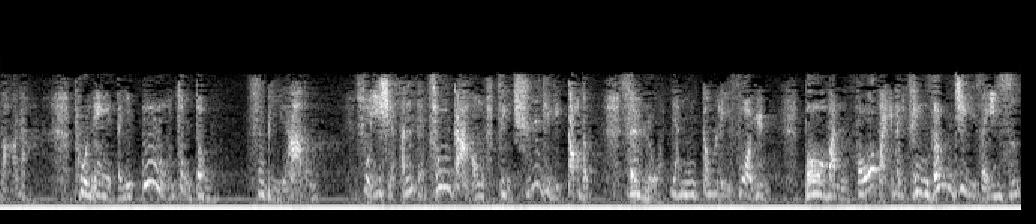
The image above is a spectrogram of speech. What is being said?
大个，怕你得五中都伏笔阿东。所以先等在出家后，在取地的高度，收落阴沟里佛语，不问佛拜为亲如饥谁死，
